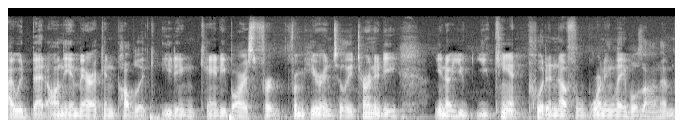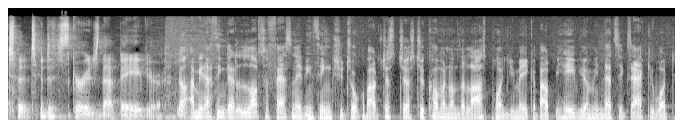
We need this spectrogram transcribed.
I would bet on the American public eating candy bars for from here until eternity you know you you can't put enough warning labels on them to, to discourage that behavior. No i mean i think there are lots of fascinating things you talk about. Just just to comment on the last point you make about behavior i mean that's exactly what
